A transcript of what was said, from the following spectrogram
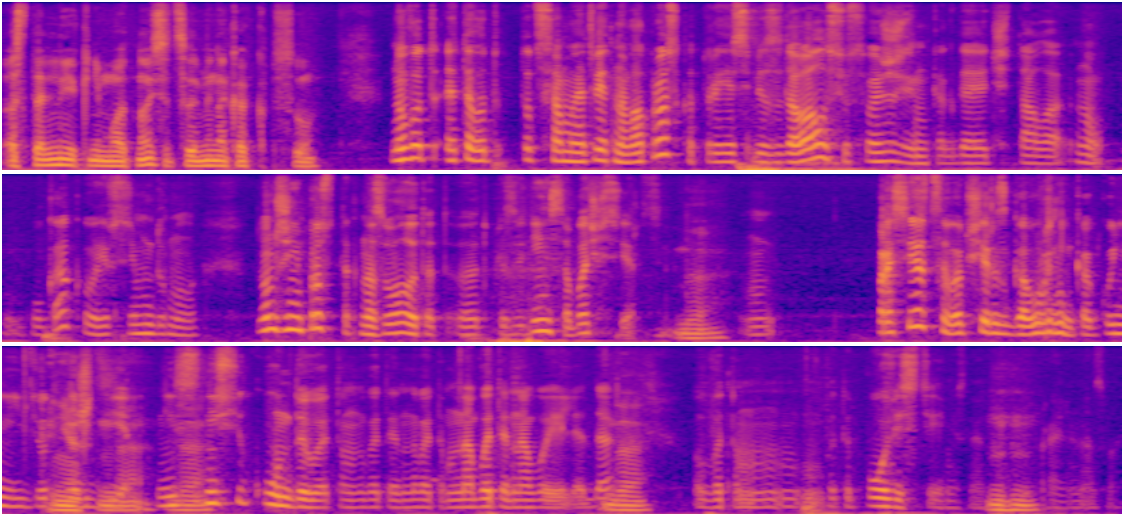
остальные к нему относятся именно как к псу. Ну вот это вот тот самый ответ на вопрос, который я себе задавала всю свою жизнь, когда я читала ну, Булгакова, я все время думала, ну он же не просто так назвал это, это произведение «Собачье сердце». Да. Про сердце вообще разговор никакой не идет Конечно, нигде. Да, ни, да. ни секунды в этом, в, этой, в, этом, в этой новелле, да? Да. В, этом, в этой повести, я не знаю, как это правильно назвать.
